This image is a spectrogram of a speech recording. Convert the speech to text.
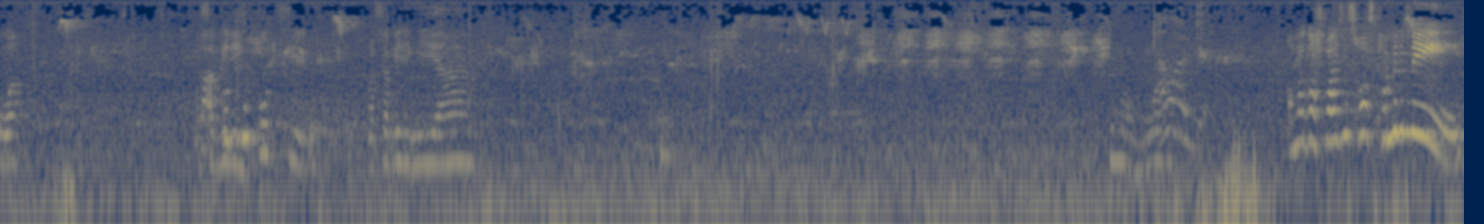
Masa bidding putih. Masa bidding iya. Oh my gosh, why is this horse coming to me?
